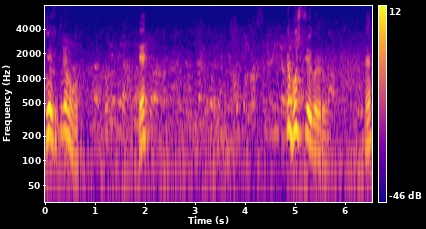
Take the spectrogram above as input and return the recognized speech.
VX 뿌려놓은 거. 예? 이거 보십시오 이거 여러분. 예?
